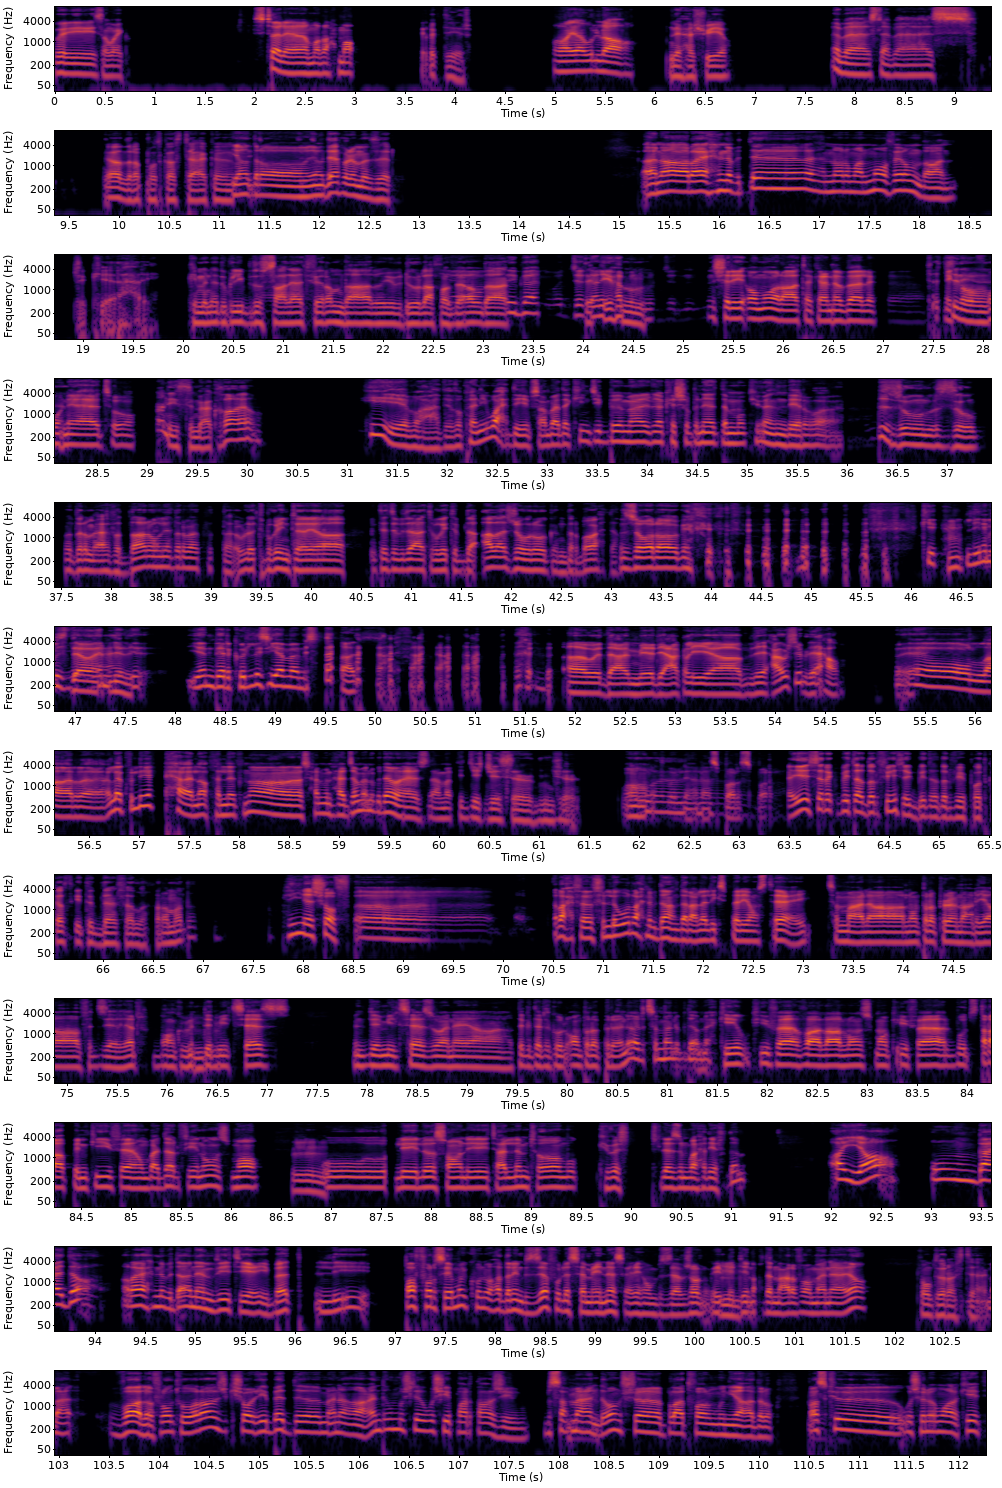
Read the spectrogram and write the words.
وي السلام عليكم السلام ورحمة. كيفك داير غاية ولا؟ مليحة شوية. لاباس لاباس يا درا البودكاست تاعك. يا درا يا بداه ولا مازال أنا رايح نبداه normalement في رمضان. لك يا حي. كيما هذوك اللي يبدو الصلاة في رمضان ويبدو الآخر برمضان يبان نوجد يعني نشري أموراتك على بالك. ميكروفونات و راني نسمعك غاية. اي هذه دوك راني وحدي بصح بعد كي نجيب مع كاش بنادم وكيف ندير؟ بالزوم بالزوم. نهضر معاه في الدار ولا يهضر معاك في الدار. ولا تبغي انت يا أنت تبدأ تبغي تبدأ. على جو روغن ضربة واحدة. الجوروق كي اللي. ين- يندير كلش يا ما نسقطش آه ولد عمي هذه عقلية مليحة. وش مليحة؟ والله را- على كل حال خلتنا شحال من حاجة ما نبداوهاش زعما كي تجي تجي. جيسر جيسر تقول لي أنا صبر صبر. هي شراك بي تهضر فيه شراك بي تهضر فيه بودكاست كي تبدأ إن شاء الله. في رمضان. هي شوف آه راح في, في الأول راح نبدأ نهضر على ليكسبيريونس تاعي تسمى على لونتربرونيا في الجزائر دونك من مهم. 2016 من 2016 وانايا تقدر تقول entrepreneur تسمى نبداو نحكيو كيفاه voilà lancement كيفاه ال bootstrapping كيفاه ومن بعد ال financement مم. و les leçons اللي تعلمتهم وكيفاش لازم الواحد يخدم أيا ومن بعد رايح نبدأ ننفيتي عباد اللي pas forcément يكونوا هادرين بزاف ولا سامعين الناس عليهم بزاف juste العباد اللي. نقدر نعرفهم أنايا l'entourage تاعك voilà في l'entourage كي شغل عباد آه، معناها عندهم واش واش يبارطاجيو. بصح ما. عندهمش آه، plateforme وين يهضروا. parce que واش أنا ماركيت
